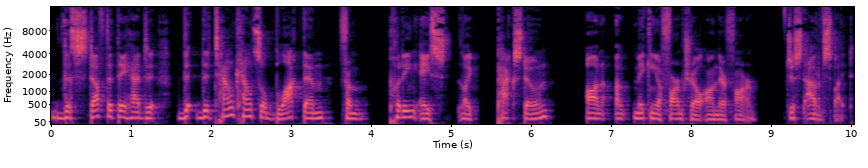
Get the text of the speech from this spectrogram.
the stuff that they had to, the, the town council blocked them from putting a, like packed stone on a, making a farm trail on their farm just out of spite.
